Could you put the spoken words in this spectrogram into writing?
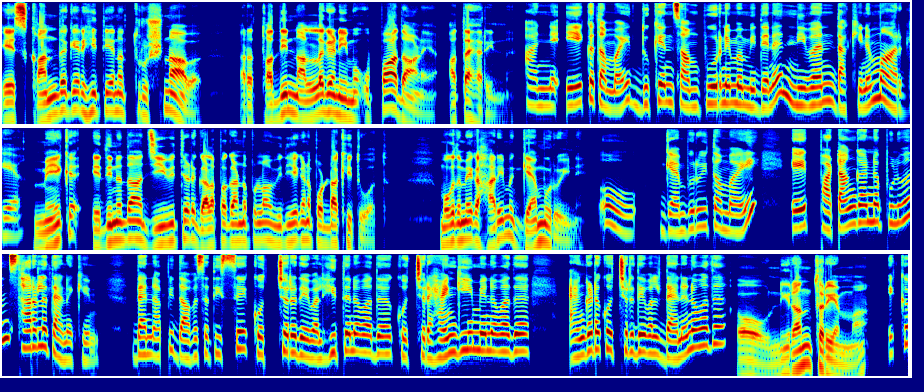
ඒ ස්කන්ධ කෙරෙහි තියෙන තෘෂ්ණාව අර තදින් අල්ලගැනීම උපාදානය අතහැරින්න. අන්න ඒක තමයි දුකෙන් සම්පූර්ණයෙන්ම මිදෙන නිවන් දකින මාර්ගය. මේක එදිනදා ජීවිතයට ගලප ගන්න පුළුවන් විදිය ගැන පොඩ්ඩක් හිතුවොත්. මොකද මේක හරිම ගැඹුරුයිනේ. ඔව් ගැඹුරුයි තමයි ඒත් පටන් ගන්න පුළුවන් සරල තැනකින්. දැන් අපි දවස් තිස්සේ කොච්චර දේවල් හිතනවද කොච්චර හැංගීමෙනවද ඇඟට කොච්චර දේවල් දැනෙනවද? ඔව් නිරන්තරයෙන්ම එක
